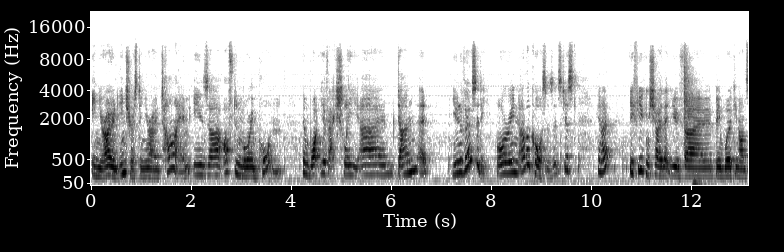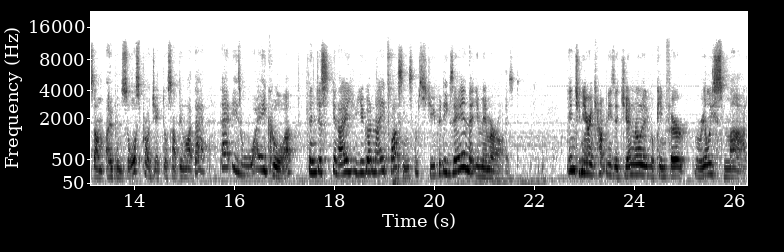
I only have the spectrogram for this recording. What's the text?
in your own interest, in your own time, is uh, often more important than what you've actually uh, done at university or in other courses. It's just, you know, if you can show that you've uh, been working on some open source project or something like that, that is way cooler than just, you know, you got an A plus in some stupid exam that you memorized. Engineering companies are generally looking for really smart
